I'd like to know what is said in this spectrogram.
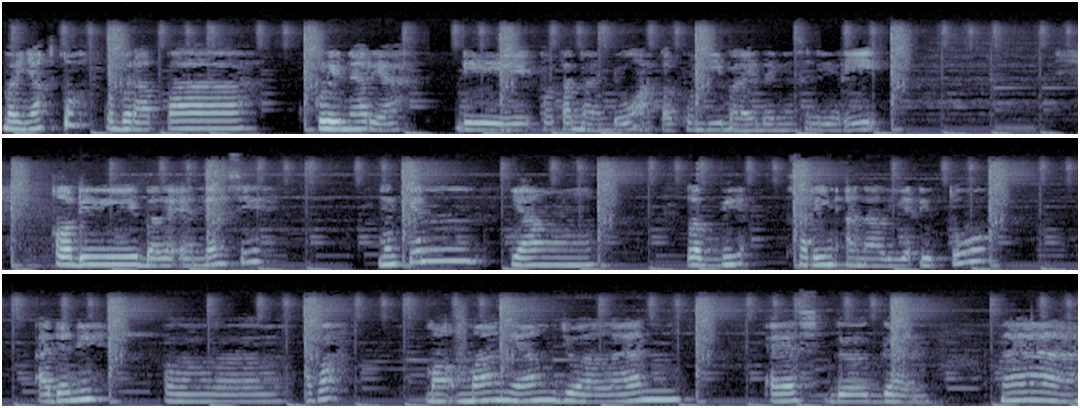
banyak tuh beberapa kuliner ya di kota Bandung ataupun di Balai Endahnya sendiri. Kalau di Balai Endah sih mungkin yang lebih sering ana lihat itu ada nih uh, apa mang-mang yang jualan es degan. Nah,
